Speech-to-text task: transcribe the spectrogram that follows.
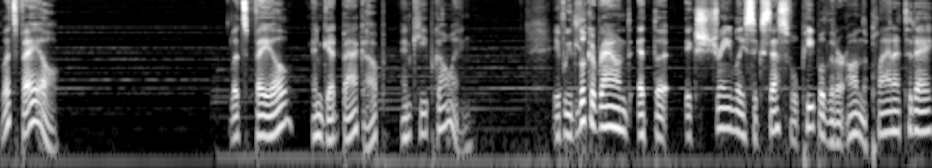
Let's fail. Let's fail and get back up and keep going. If we look around at the extremely successful people that are on the planet today,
